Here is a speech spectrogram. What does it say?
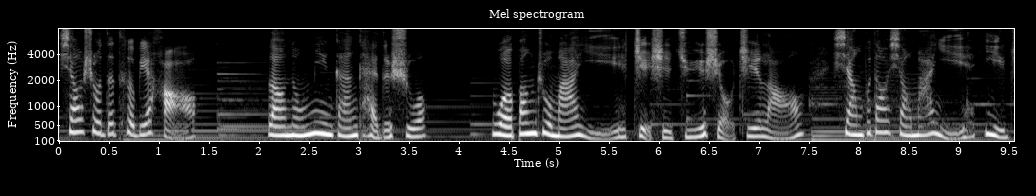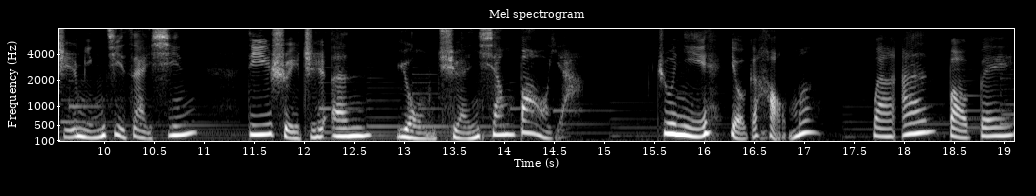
销售的特别好。老农民感慨地说：“我帮助蚂蚁只是举手之劳，想不到小蚂蚁一直铭记在心，滴水之恩。”涌泉相报呀！祝你有个好梦，晚安，宝贝。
